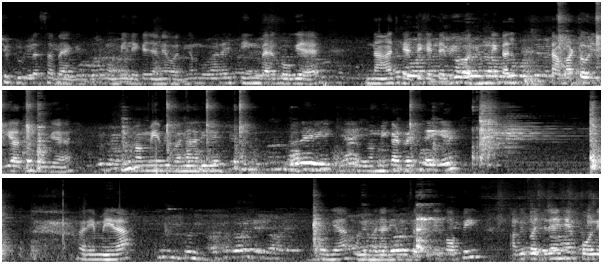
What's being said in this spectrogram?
चुटुल्ला सा बैग है, जो मम्मी लेके जाने वाली है। हमारा ये तीन बैग हो गया है। नाच कहते कहते भी और हमने कल टमाटो लिया तो हो गया है। मम्मी भी बना रही है। अरे ये क्या है मम्मी का ड्रेस है ये। और ये मेरा। हो गया। मम्मी बना रही है कॉफ़ी। अभी बज रहे हैं पौने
